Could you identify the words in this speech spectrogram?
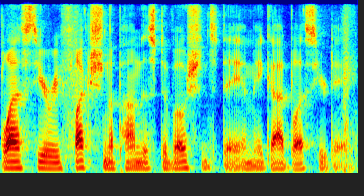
bless your reflection upon this devotion today, and may God bless your day.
